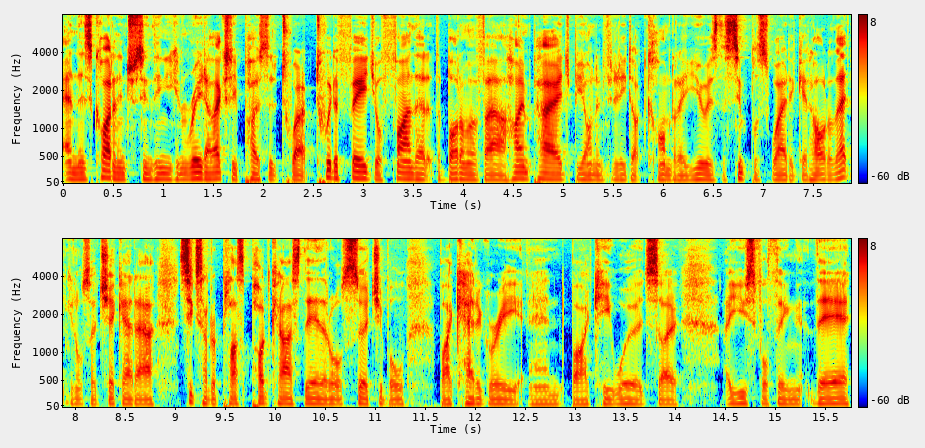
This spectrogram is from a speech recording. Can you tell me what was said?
And there's quite an interesting thing you can read. I've actually posted it to our Twitter feed. You'll find that at the bottom of our homepage, beyondinfinity.com.au is the simplest way to get hold of that. You can also check out our 600 plus podcasts there They're all searchable by category and by keywords. So a useful thing there.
